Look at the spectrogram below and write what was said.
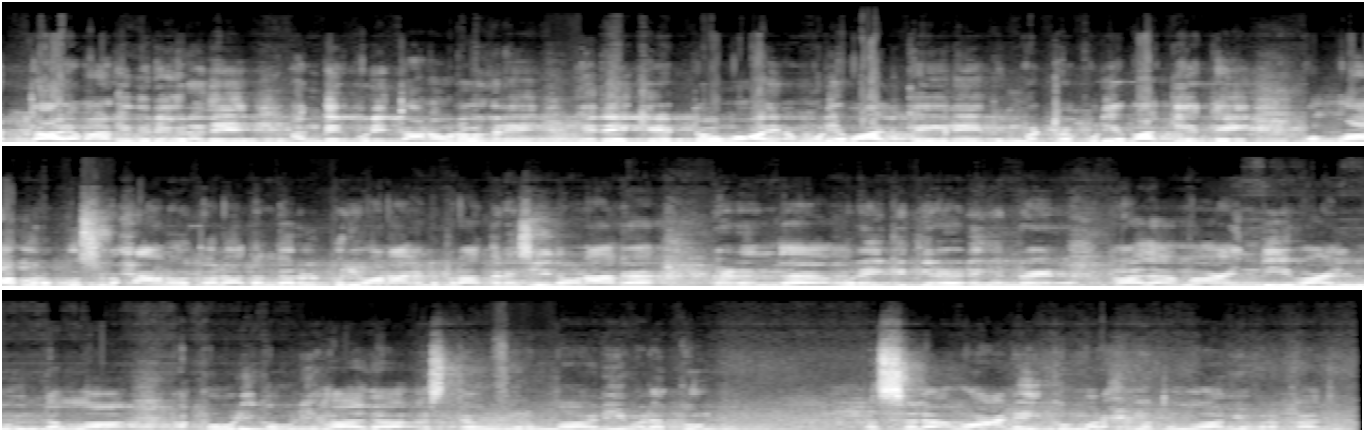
கட்டாயமாகி விடுகிறது. அன்பிற்குறித்தான உறவுகளே எதை கேட்டோமோ அதை நம்முடைய வாழ்க்கையிலே பின்பற்றக்கூடிய பாக்கியத்தை அல்லாஹு ரப்பு சுபஹானோ தலா தந்த அருள் புரிவானா என்று பிரார்த்தனை செய்தவனாக இந்த உரைக்கு திரையிடுகின்றேன். ஹாதா மாய்ந்தி வாழ் முந்தல்லா அக்கூலி கௌலி ஹாதா அஸ்தஃபிருல்லா அலி வலக்கும். அஸ்ஸலாமு அலைக்கும் வரஹ்மத்துல்லாஹி வபரகாத்துஹு.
